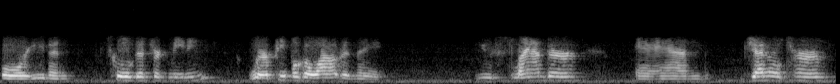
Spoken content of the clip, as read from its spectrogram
or even school district meetings where people go out and they use slander and general terms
